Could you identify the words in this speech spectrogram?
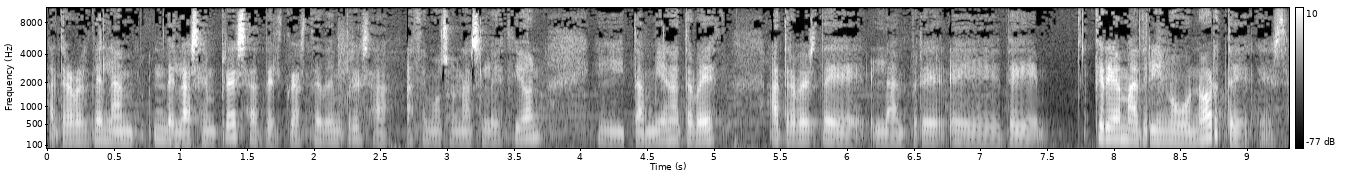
A través de, las empresas, del clúster de empresa, hacemos una selección y también a través, de la eh, de Crea Madrid Nuevo Norte, que es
